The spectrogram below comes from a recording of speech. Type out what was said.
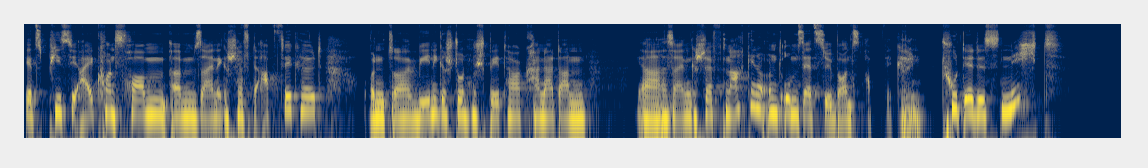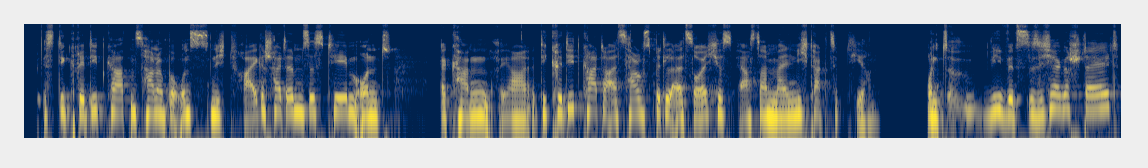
jetzt PCI-konform ähm, seine Geschäfte abwickelt. Und äh, wenige Stunden später kann er dann ja, sein Geschäft nachgehen und Umsätze über uns abwickeln. Tut er das nicht, ist die Kreditkartenzahlung bei uns nicht freigeschaltet im System und er kann ja die Kreditkarte als Zahlungsmittel als solches erst einmal nicht akzeptieren. Und äh, wie wird es sichergestellt?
